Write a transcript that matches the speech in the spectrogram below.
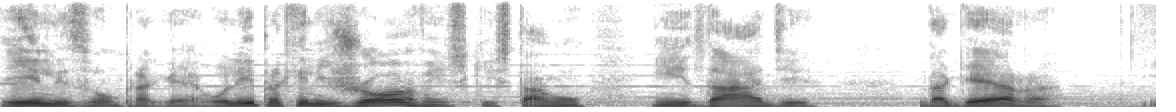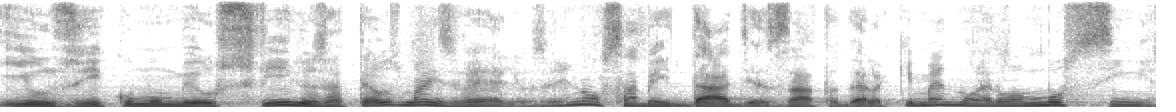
Eles vão para a guerra. Olhei para aqueles jovens que estavam em idade da guerra e os vi como meus filhos, até os mais velhos. A gente não sabe a idade exata dela aqui, mas não era uma mocinha.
